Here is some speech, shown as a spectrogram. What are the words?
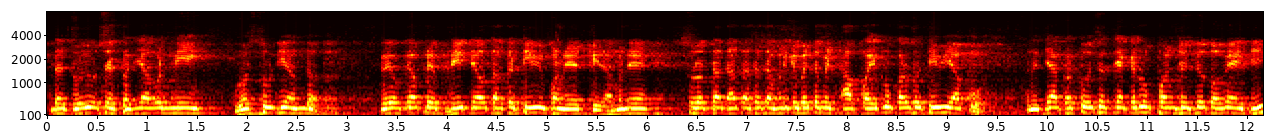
કદાચ જોયું હશે કરિયાવરની વસ્તુની અંદર ગઈ વખતે આપણે ફ્રીજ ને આવતા ટીવી પણ એડ કર્યા. મને સુરતના દાતા સાથે મને કે, ભાઈ, તમે આપો એટલું કરો છો ટીવી આપો. અને જ્યાં કરતું હશે, ત્યાં કેટલું ફંડ જોઈ ગયો તો અમે અહીંથી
